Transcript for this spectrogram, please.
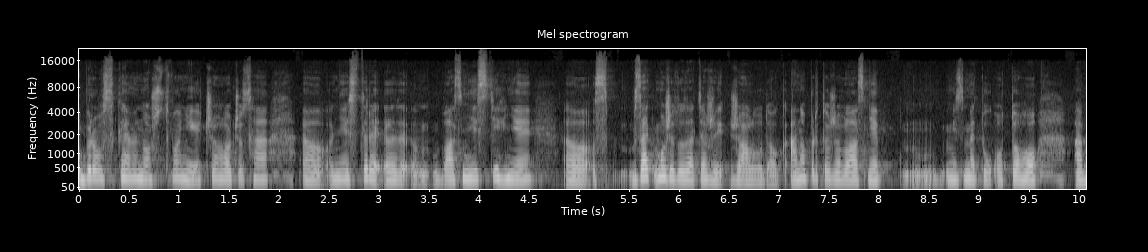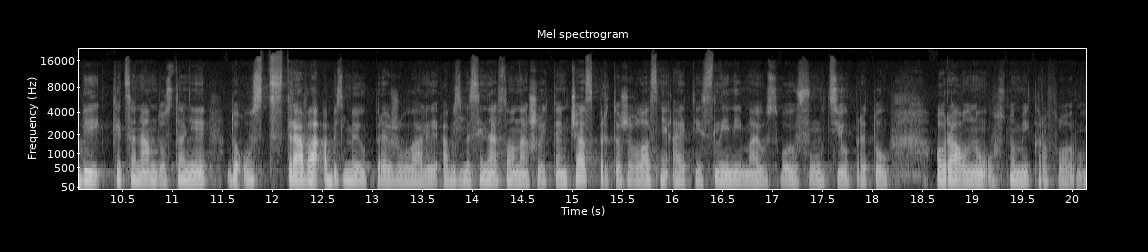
obrovské množstvo niečoho, čo sa uh, nestre, uh, vlastne nestihne. Uh, môže to zaťažiť žalúdok. Áno, pretože vlastne my sme tu od toho, aby keď sa nám dostane do úst strava, aby sme ju prežúvali, aby sme si našli ten čas, pretože vlastne aj tie sliny majú svoju funkciu pre tú orálnu ústnu mikroflóru.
